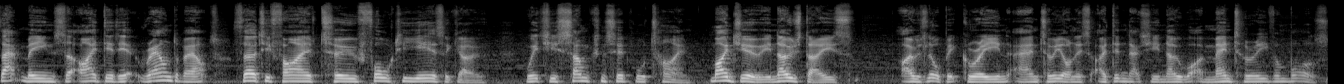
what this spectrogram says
that means that I did it round about 35 to 40 years ago, which is some considerable time. Mind you, in those days, I was a little bit green, and to be honest, I didn't actually know what a mentor even was.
